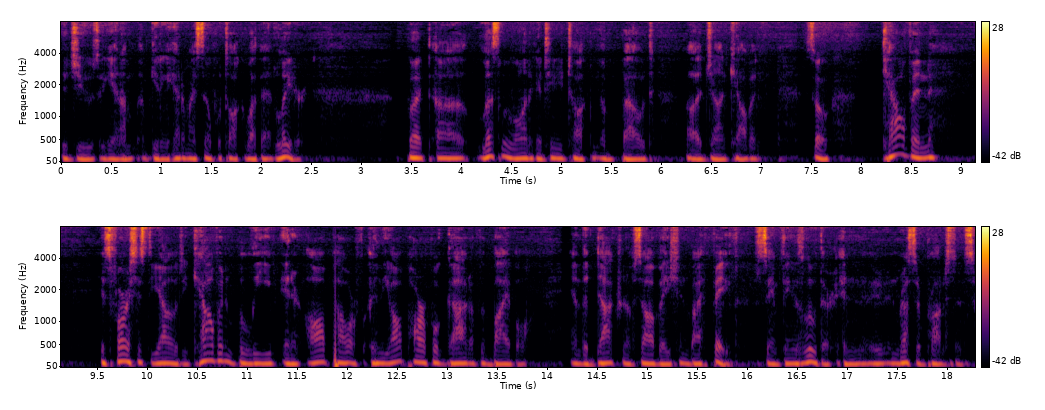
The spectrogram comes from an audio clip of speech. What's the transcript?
the Jews. Again, I'm, I'm getting ahead of myself. We'll talk about that later. But uh, let's move on and continue talking about uh, John Calvin. So Calvin, as far as his theology, Calvin believed in an all powerful in the all powerful God of the Bible and the doctrine of salvation by faith. Same thing as Luther and, and rest of Protestants.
